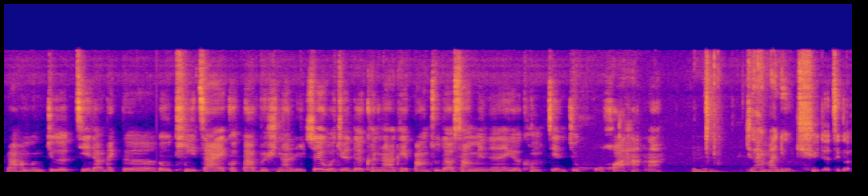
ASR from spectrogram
然后他们就有借了那个楼梯在 Goda Bridge 那里，所以我觉得可能它可以帮助到上面的那个空间，就活化它啦。嗯，就还蛮有趣的这个，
